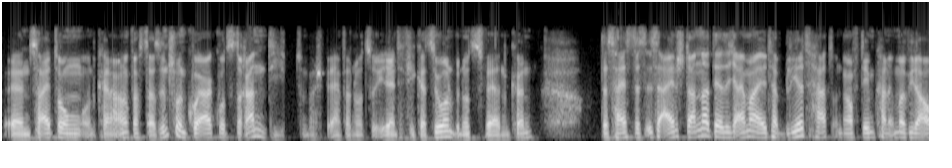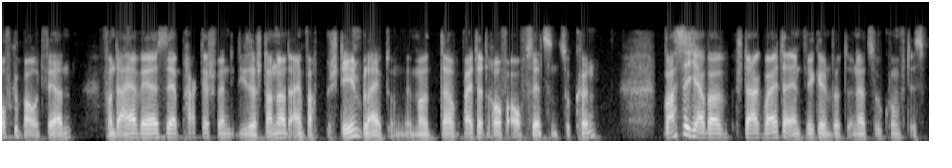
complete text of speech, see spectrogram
äh, in Zeitungen und keine Ahnung was, da sind schon QR-Codes dran, die zum Beispiel einfach nur zur Identifikation benutzt werden können. Das heißt, das ist ein Standard, der sich einmal etabliert hat und auf dem kann immer wieder aufgebaut werden. Von daher wäre es sehr praktisch, wenn dieser Standard einfach bestehen bleibt, um immer da weiter drauf aufsetzen zu können. Was sich aber stark weiterentwickeln wird in der Zukunft, ist,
